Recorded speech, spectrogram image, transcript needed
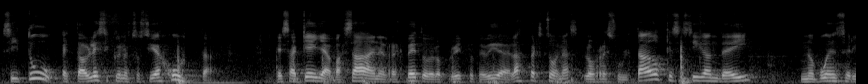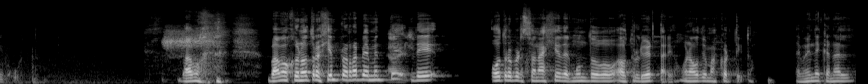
Si tú estableces que una sociedad justa es aquella basada en el respeto de los proyectos de vida de las personas, los resultados que se sigan de ahí no pueden ser injustos. Vamos, vamos con otro ejemplo rápidamente de otro personaje del mundo autolibertario, un audio más cortito, también del canal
